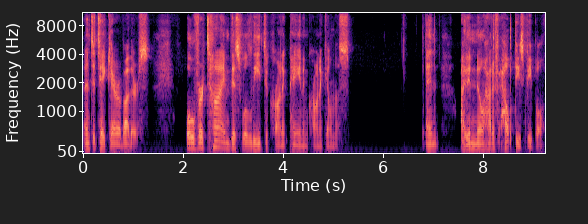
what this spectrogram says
and to take care of others. Over time, this will lead to chronic pain and chronic illness. And I didn't know how to help these people.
